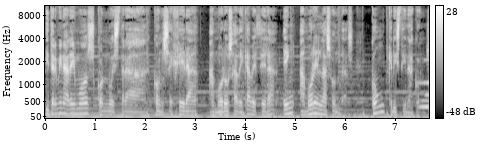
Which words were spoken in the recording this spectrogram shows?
Y terminaremos con nuestra consejera amorosa de cabecera en Amor en las Ondas, con Cristina Cons.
